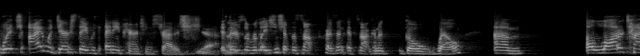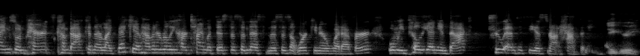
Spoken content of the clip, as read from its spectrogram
which I would dare say with any parenting strategy. Yeah, if there's a relationship that's not present, it's not going to go well. Um, a lot of times when parents come back and they're like, Beckie, I'm having a really hard time with this, this, and this, and this isn't working or whatever, when we peel the onion back, true empathy is not happening. I agree.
